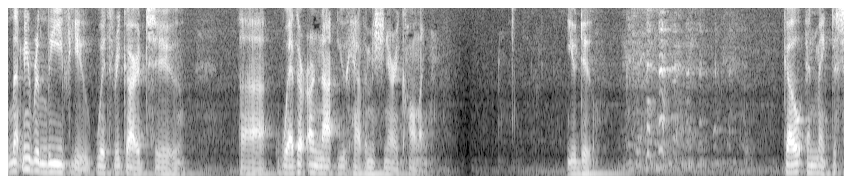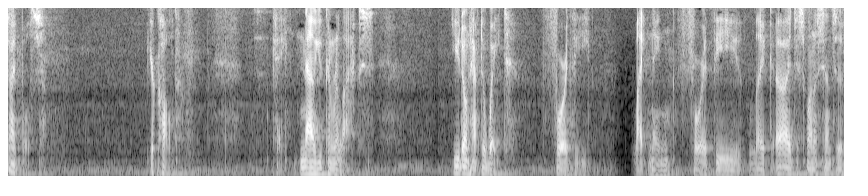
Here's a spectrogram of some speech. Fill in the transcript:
let me relieve you with regard to uh, whether or not you have a missionary calling. You do. Go and make disciples. You're called. Okay, now you can relax. You don't have to wait for the lightning, for the, like, oh, I just want a sense of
